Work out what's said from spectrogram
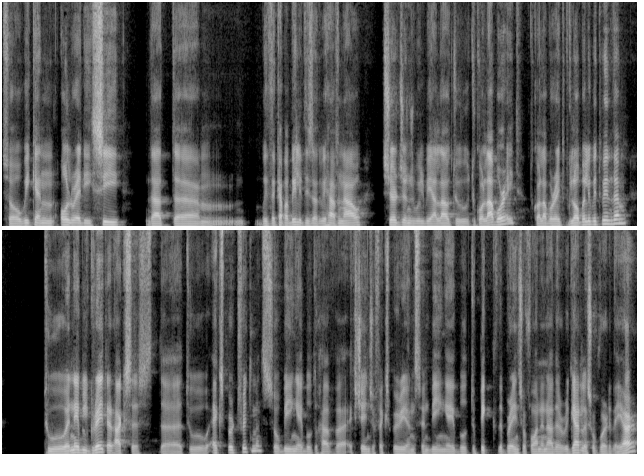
So we can already see that um, with the capabilities that we have now, surgeons will be allowed to, to collaborate, to collaborate globally between them, to enable greater access uh, to expert treatments. So being able to have uh, exchange of experience and being able to pick the brains of one another regardless of where they are.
